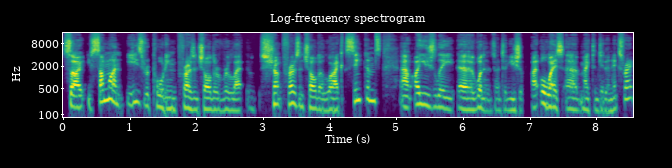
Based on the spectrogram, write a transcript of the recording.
So if someone is reporting frozen shoulder frozen shoulder like symptoms, um, I usually uh, well, I usually I always uh, make them get an X-ray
